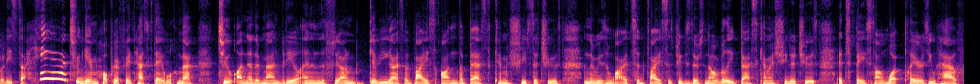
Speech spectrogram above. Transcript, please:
everybody, it's the Hands Gamer. Hope you have a fantastic day. Welcome back to another Madden video. And in this video, I'm going to give you guys advice on the best chemistries to choose. And the reason why it's advice is because there's no really best chemistry to choose. It's based on what players you have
